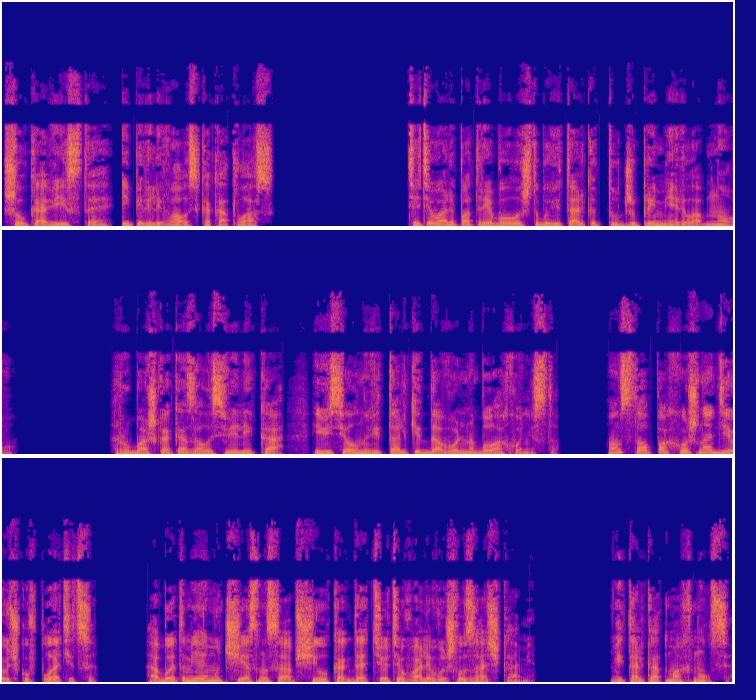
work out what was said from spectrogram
шелковистая и переливалась, как атлас. Тетя Валя потребовала, чтобы Виталька тут же примерила обнову. Рубашка оказалась велика и висела на Витальке довольно балахонисто. Он стал похож на девочку в платьице. Об этом я ему честно сообщил, когда тетя Валя вышла за очками. Виталька отмахнулся.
